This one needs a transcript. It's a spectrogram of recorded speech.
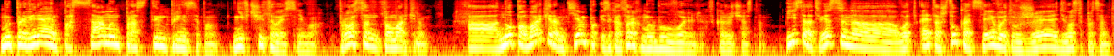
Мы проверяем по самым простым принципам, не вчитываясь в него. Просто по маркерам. А, но по маркерам тем, из-за которых мы бы уволили, скажу честно. И, соответственно, вот эта штука отсеивает уже 90%.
